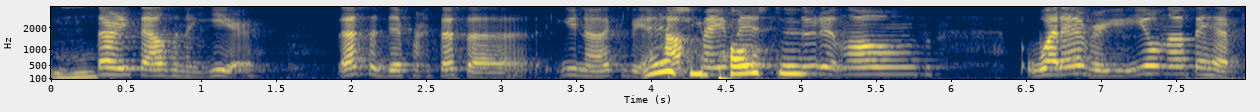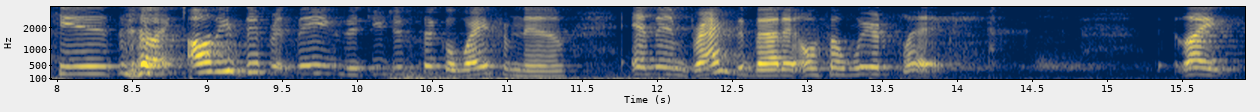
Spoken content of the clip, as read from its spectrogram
mm-hmm. thirty thousand a year. That's a difference. That's a you know it could be a and house payment, posted- student loans, whatever. You, you don't know if they have kids, like all these different things that you just took away from them, and then bragged about it on some weird flex. Like,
